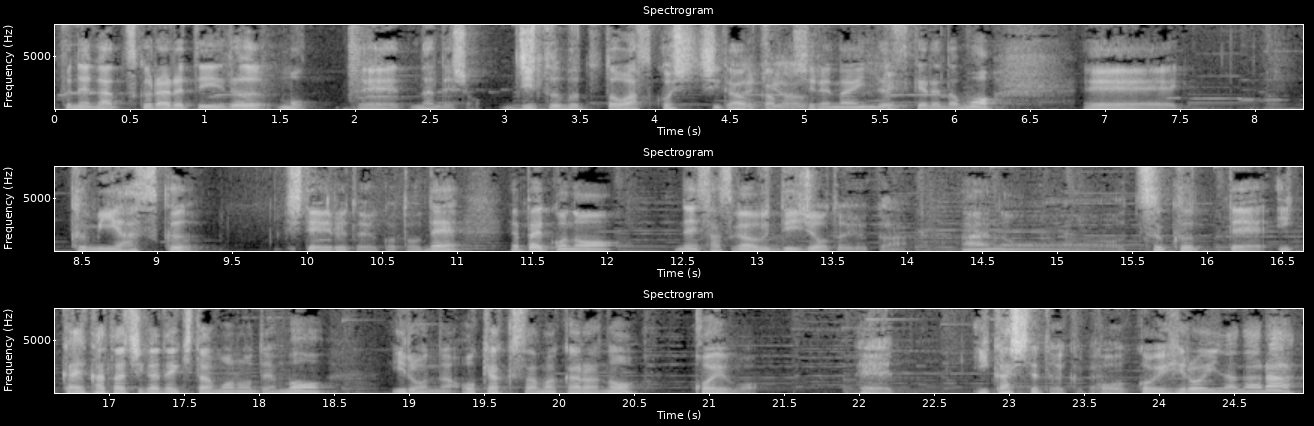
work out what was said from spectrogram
船が作られているも、えーなんでしょう。実物とは少し違うかもしれないんですけれども、えー組みやすくしているということでやっぱりこのねさすがウッディ・ジョーというか、あのー作って一回形ができたものでもいろんなお客様からの声を、えー生かしてというかこう声を拾いながら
